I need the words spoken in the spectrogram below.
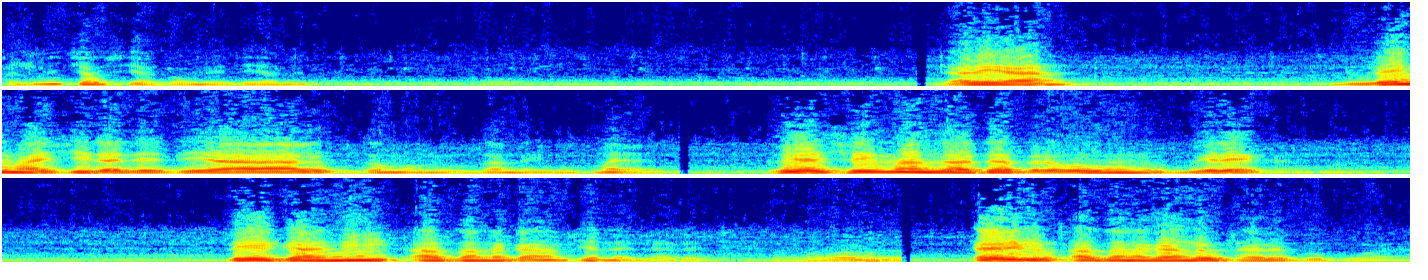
အလွန်ကြောက်စရာကောင်းတဲ့တရားနဲ့ဒါတွေဟာလူတိုင်းမှာရှိတတ်တဲ့တရားလို့သုံးပုံလို့သတ်နိုင်လို့မှတ်ရတယ်ဘယ်ချိန်မှလာတတ်ကြုံလို့မေးတဲ့အခါမှာဒေကံဤအာသနကံဖြစ်နေတယ် အဲဒီလိုအာသနကံလောက်ထားတဲ့ပုဂ္ဂိုလ်ဟာ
